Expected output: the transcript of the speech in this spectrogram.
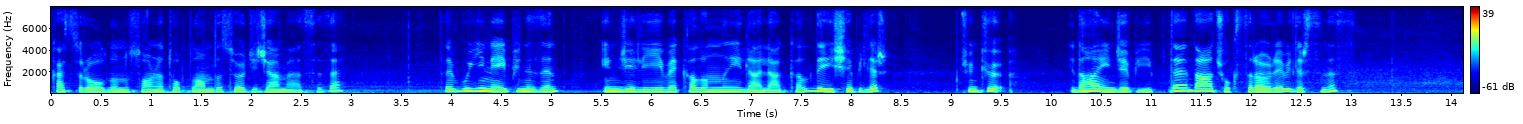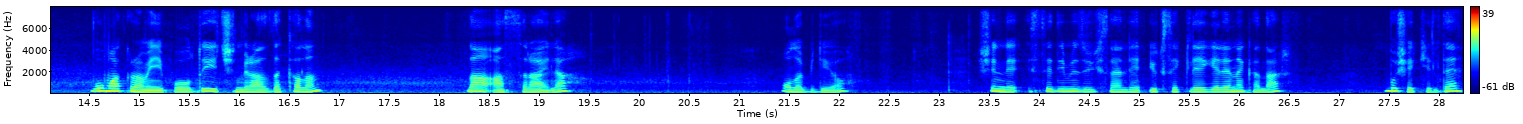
kaç sıra olduğunu sonra toplamda söyleyeceğim ben size. Tabi bu yine ipinizin inceliği ve kalınlığı ile alakalı değişebilir. Çünkü daha ince bir ipte daha çok sıra örebilirsiniz. Bu makrame ip olduğu için biraz da kalın. Daha az sırayla olabiliyor. Şimdi istediğimiz yükselli, yüksekliğe gelene kadar bu şekilde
